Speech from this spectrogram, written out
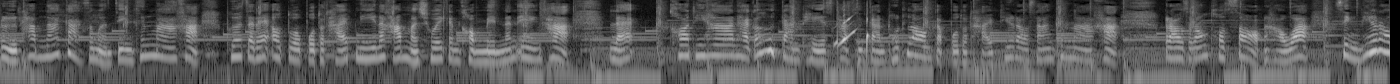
หรือทำหน้ากากเสมือนจริงขึ้นมาค่ะ เพื่อจะได้เอาตัว Prototype นี้นะคะ มาช่วยกันคอมเมนต์นั่นเองค่ะ และข้อที่5นะคะก็คือการเทสค่ะ คือการทดลองกับ Prototype ที่เราสร้างขึ้นมาค่ะ เราจะต้องทดสอบนะคะว่าสิ่งที่เรา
